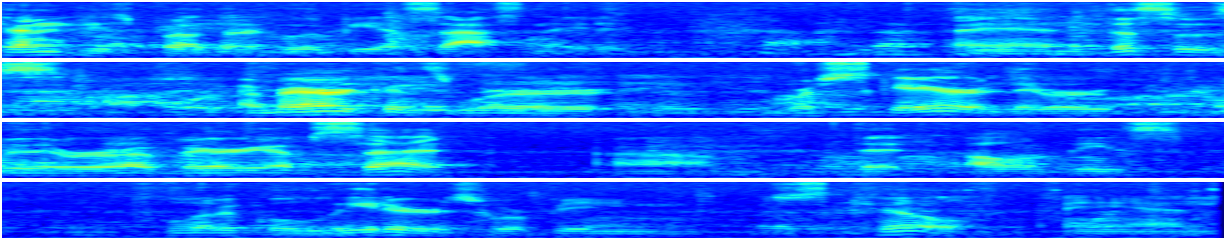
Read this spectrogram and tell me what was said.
Kennedy's brother who would be assassinated. And this was Americans were were scared. They were they were very upset um, that all of these political leaders were being just killed, and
